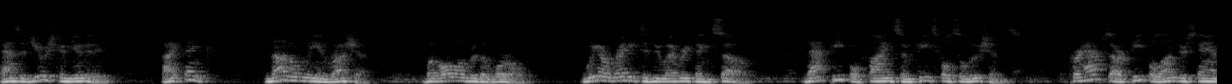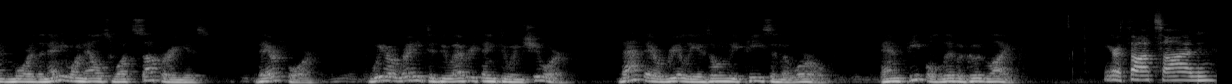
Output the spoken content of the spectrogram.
as a Jewish community, I think, not only in Russia, but all over the world, we are ready to do everything so that people find some peaceful solutions. Perhaps our people understand more than anyone else what suffering is. Therefore, we are ready to do everything to ensure that there really is only peace in the world and people live a good life. Your thoughts on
